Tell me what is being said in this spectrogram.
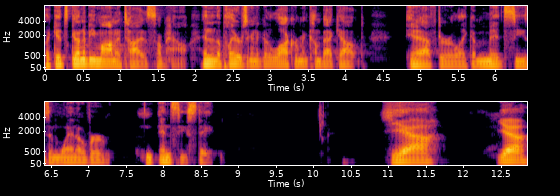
Like it's going to be monetized somehow. And then the players are going to go to the locker room and come back out after like a mid-season win over NC State. Yeah, yeah,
